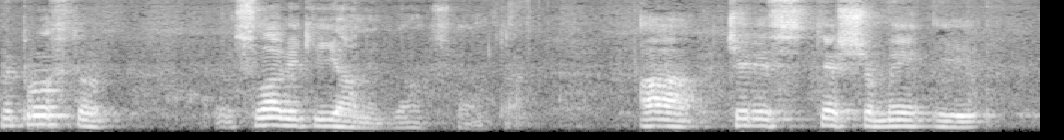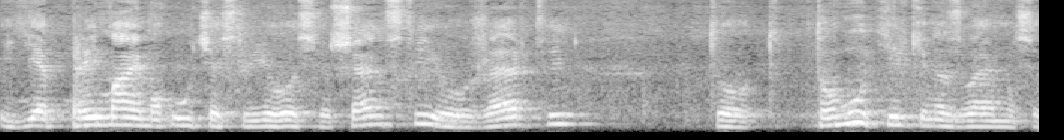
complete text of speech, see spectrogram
Ми просто Славік і да, скажімо так. А через те, що ми є, приймаємо участь у Його священстві, Його жертві, то тому тільки називаємося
